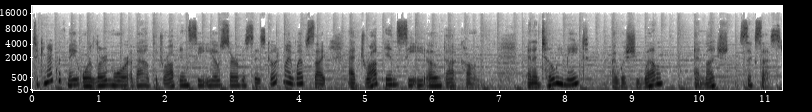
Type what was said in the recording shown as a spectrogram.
To connect with me or learn more about the Drop In CEO services, go to my website at dropinceo.com. And until we meet, I wish you well and much success.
